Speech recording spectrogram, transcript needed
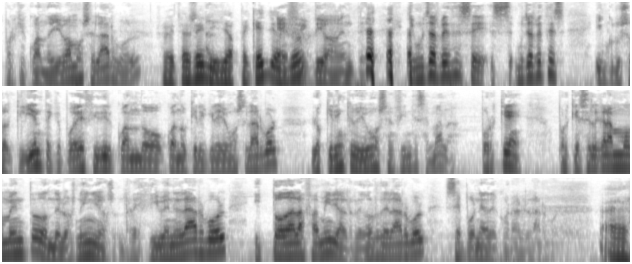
Porque cuando llevamos el árbol, Sobre todo si hay niños pequeños, ¿no? Efectivamente. Y muchas veces, se- muchas veces incluso el cliente que puede decidir cuándo, cuándo quiere que le llevemos el árbol, lo quieren que lo llevemos en fin de semana. ¿Por qué? Porque es el gran momento donde los niños reciben el árbol y toda la familia alrededor del árbol se pone a decorar el árbol. Eh,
